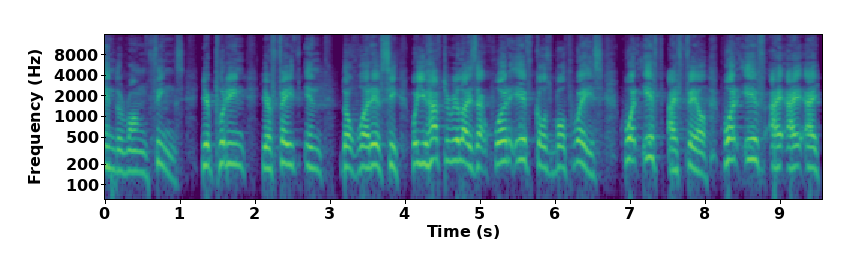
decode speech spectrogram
in the wrong things. You're putting your faith in the what if. See, well, you have to realize that what if goes both ways. What if I fail? What if I, I, I,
